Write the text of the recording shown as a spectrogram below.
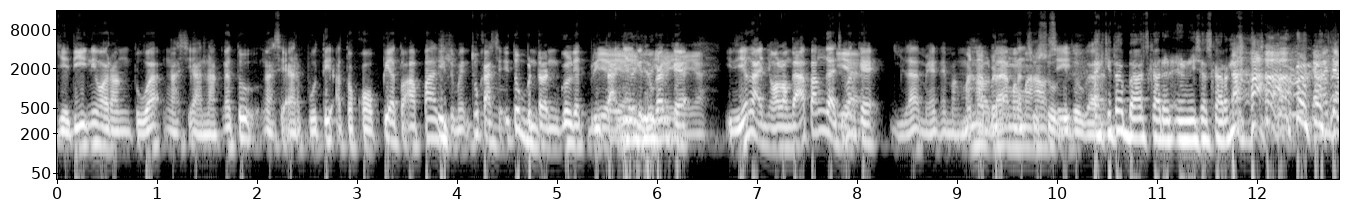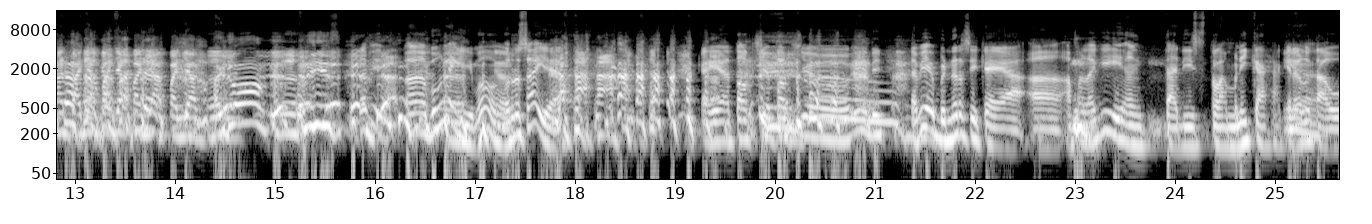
Jadi ini orang tua ngasih anaknya tuh ngasih air putih atau kopi atau apa gitu men. Itu kasih itu beneran gue liat beritanya Iya, iya, gitu iya, kan iya, kayak iya. dia nggak nyolong nggak apa nggak cuman Iya. kayak gila men emang Bener, mahal bener, banget mahal susu sih. gitu kan. Eh kita bahas keadaan Indonesia sekarang. jangan jangan panjang panjang panjang panjang. Ayo dong, please. Tapi eh, Bung Legi mau Iya. menurut saya kayak talk show talk show ini. Tapi ya bener sih kayak eh, apalagi yang tadi setelah menikah akhirnya Iya. lu tahu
